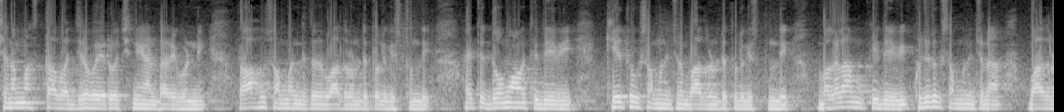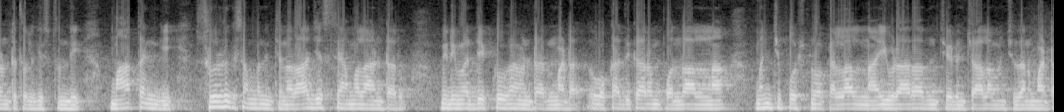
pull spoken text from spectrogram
చినమస్త వజ్రవైరోచిని అంటారు ఇవన్నీ. రాహు సంబంధిత బాధలు ఉంటే తొలగిస్తుంది. అయితే దోమావతి దేవి కేతువుకు సంబంధించిన బాధలు ఉంటే తొలగిస్తుంది. బగళాముఖి దేవి కుజుడికి సంబంధించిన బాధలు ఉంటే తొలగిస్తుంది. మాతంగి సూర్యుడికి సంబంధించిన రాజశ్యామల అంటారు. మీరు ఈ మధ్య ఎక్కువగా వింటారనమాట ఒక అధికారం పొందాలన్నా మంచి పోస్టులోకి వెళ్ళాలన్నా ఈవిడ ఆరాధన చేయడం చాలా మంచిదన్నమాట.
